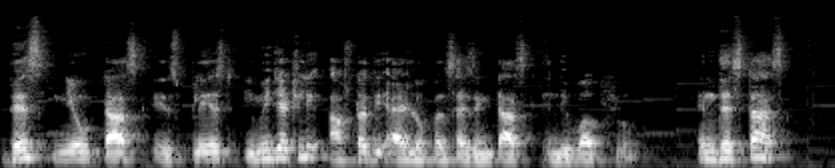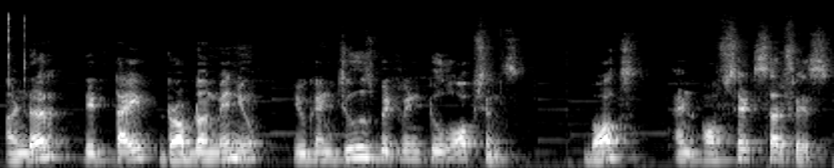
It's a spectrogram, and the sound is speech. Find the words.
This new task is placed immediately after the add local sizing task in the workflow. In this task, under the type drop down menu, you can choose between two options, box and offset surface.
